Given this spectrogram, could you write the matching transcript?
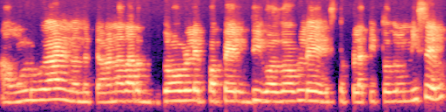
a un lugar en donde te van a dar doble papel, digo doble este platito de unicel,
